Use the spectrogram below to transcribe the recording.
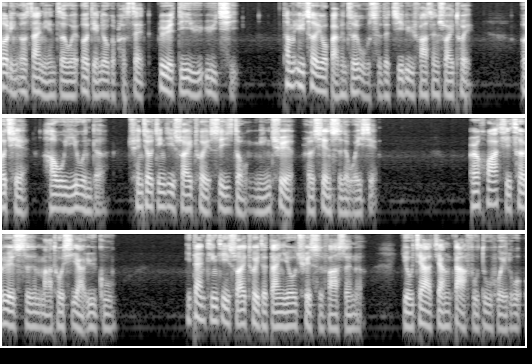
二零二三年则为二点六个 percent，略低于预期。他们预测有百分之五十的几率发生衰退，而且毫无疑问的，全球经济衰退是一种明确而现实的危险。而花旗策略师马托西亚预估。一旦经济衰退的担忧确实发生了，油价将大幅度回落。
